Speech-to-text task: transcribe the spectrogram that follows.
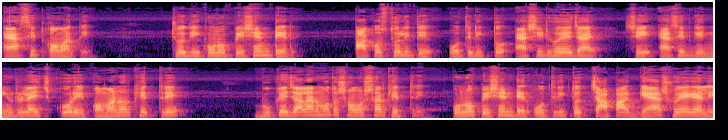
অ্যাসিড কমাতে। যদি কোনো পেশেন্টের পাকস্থলীতে অতিরিক্ত অ্যাসিড হয়ে যায়, সেই অ্যাসিডকে নিউট্রালাইজ করে কমানোর ক্ষেত্রে, বুকে জ্বালার মতো সমস্যার ক্ষেত্রে। কোনো পেশেন্টের অতিরিক্ত চাপা গ্যাস হয়ে গেলে,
